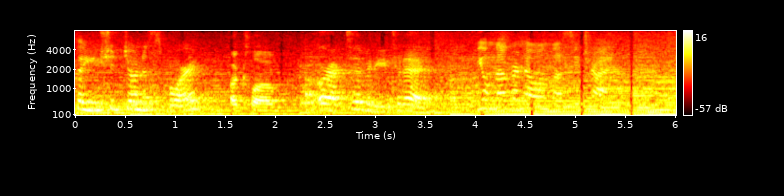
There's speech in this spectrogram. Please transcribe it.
So you should join a sport A club. Or activity today. You'll never know unless you try.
